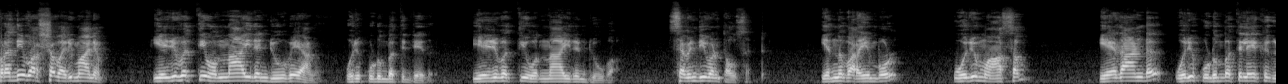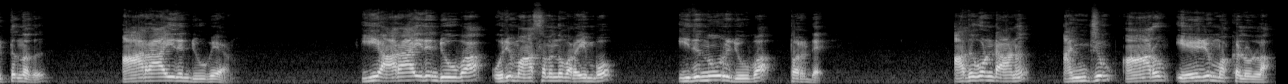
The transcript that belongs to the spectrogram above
പ്രതിവർഷ വരുമാനം എഴുപത്തി ഒന്നായിരം രൂപയാണ് ഒരു കുടുംബത്തിന്റേത്. എഴുപത്തി ഒന്നായിരം രൂപ. സെവന്റി വൺ തൗസൻഡ് എന്ന് പറയുമ്പോൾ ഒരു മാസം ഏതാണ്ട് ഒരു കുടുംബത്തിലേക്ക് കിട്ടുന്നത് ആറായിരം രൂപയാണ്. ഈ ആറായിരം രൂപ ഒരു മാസമെന്ന് പറയുമ്പോൾ ഇരുന്നൂറ് രൂപ പെർ ഡേ അതുകൊണ്ടാണ് അഞ്ചും ആറും ഏഴും മക്കളുള്ള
